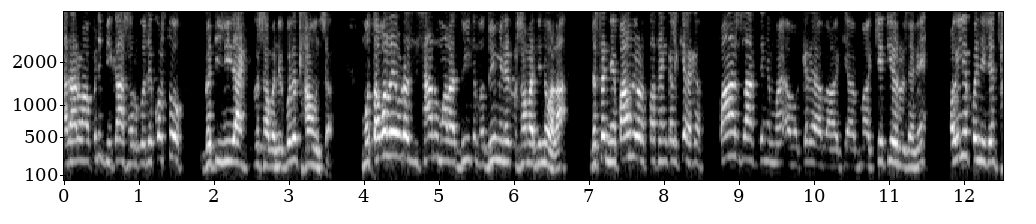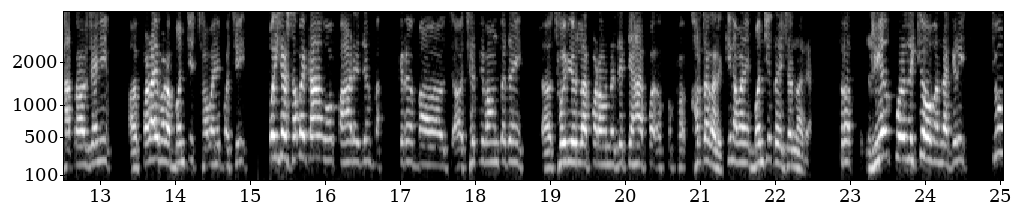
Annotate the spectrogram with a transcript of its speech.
आधारमा पनि विकासहरूको चाहिँ कस्तो गति लिइराखेको छ भन्ने कुरो थाहा हुन्छ। म तपाईँलाई एउटा सानो मलाई दुई दुई मिनटको समय दिनु होला जस्तै नेपालमा एउटा तथ्याङ्कले के राख्यो पाँच लाख चाहिँ के अरे केटीहरू चाहिँ अहिले पनि चाहिँ छात्राहरू चाहिँ पढाइबाट वञ्चित छ भनेपछि पैसा सबै कहाँ हो? पहाडे चाहिँ के अरे छेत्री बाहुनको चाहिँ छोरीहरूलाई पढाउन चाहिँ त्यहाँ खर्च गर्यो। किनभने वञ्चित रहेछन् भनेर। तर रियल कुरो चाहिँ के हो भन्दाखेरि त्यो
